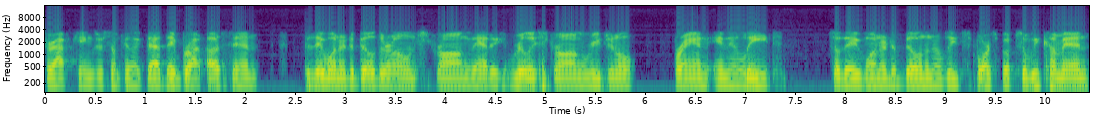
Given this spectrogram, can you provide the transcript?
DraftKings or something like that. They brought us in because they wanted to build their own strong. They had a really strong regional brand in Elite, so they wanted to build an Elite sports book. So we come in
